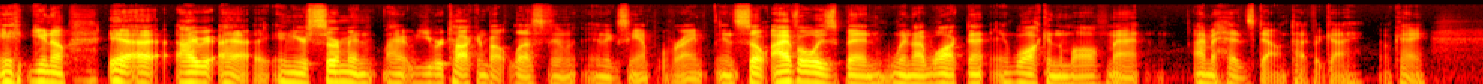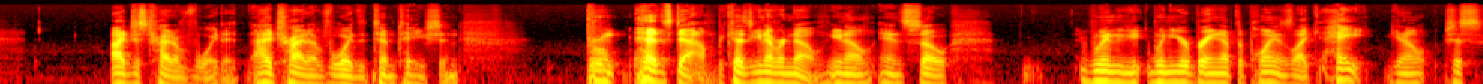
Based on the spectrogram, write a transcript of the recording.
Eh, you know, I, I uh, in your sermon I, you were talking about lust in an example, right? And so I've always been when I walk walk in the mall, Matt. I'm a heads down type of guy. Okay, I just try to avoid it. I try to avoid the temptation. Boom, heads down because you never know, you know. And so when you, when you're bringing up the point is like, hey, you know, just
